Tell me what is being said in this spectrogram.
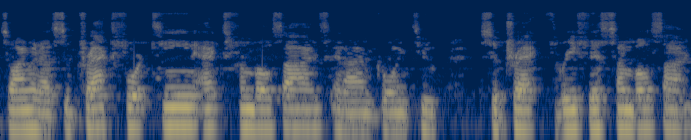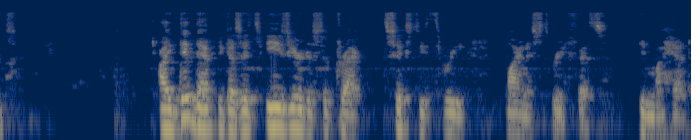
so I'm going to subtract 14x from both sides, and I'm going to subtract 3 fifths on both sides. I did that because it's easier to subtract 63 minus 3 fifths in my head.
